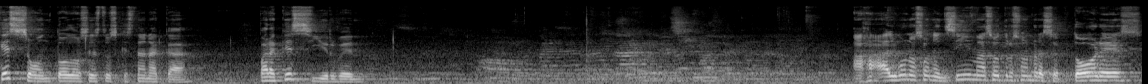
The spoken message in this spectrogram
¿qué son todos estos que están acá? ¿Para qué sirven? algunos son enzimas, otros son receptores,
